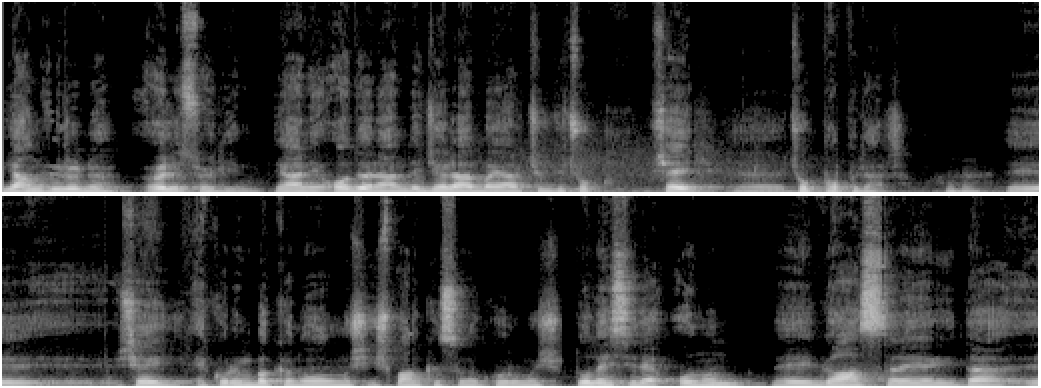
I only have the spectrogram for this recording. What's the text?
yan ürünü öyle söyleyeyim. Yani o dönemde Celal Bayar çünkü çok şey e, çok popüler. Hı hı. E, şey ekonomi bakanı olmuş, İş Bankası'nı kurmuş. Dolayısıyla onun e, Galatasaray'da e,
